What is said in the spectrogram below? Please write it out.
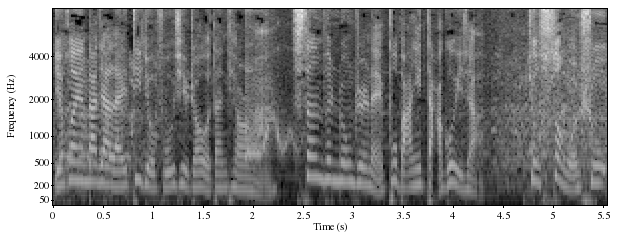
也欢迎大家来第九服务器找我单挑啊！三分钟之内不把你打跪下，就算我输。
